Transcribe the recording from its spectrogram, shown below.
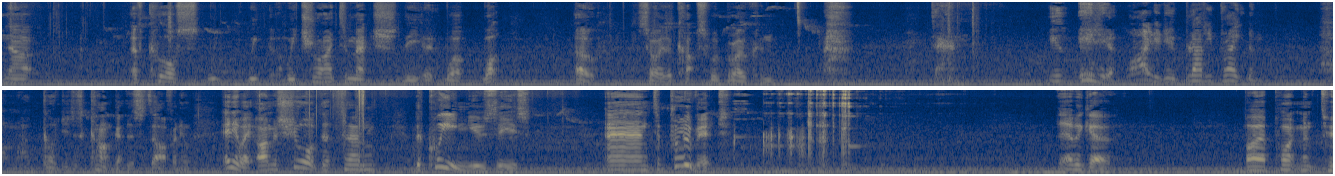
now, of course, we, we, we tried to match the, uh, well, what? Oh, sorry, the cups were broken. Damn. You idiot, why did you bloody break them? God, you just can't get the staff anymore. Anyway, I'm assured that um, the Queen used these. And to prove it, there we go. By appointment to...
